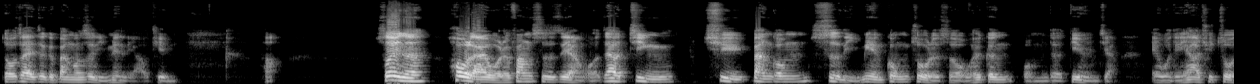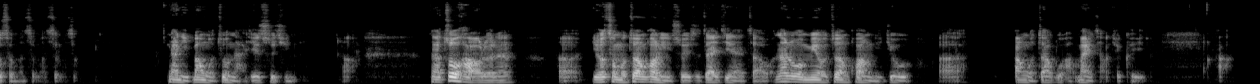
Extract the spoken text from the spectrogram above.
都在这个办公室里面聊天，好，所以呢。后来我的方式是这样，我要进去办公室里面工作的时候，我会跟我们的店员讲：“哎，我等一下要去做什么什么什么什么，那你帮我做哪些事情啊？那做好了呢？呃，有什么状况你随时再进来找我。那如果没有状况，你就呃帮我照顾好卖场就可以了。好，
